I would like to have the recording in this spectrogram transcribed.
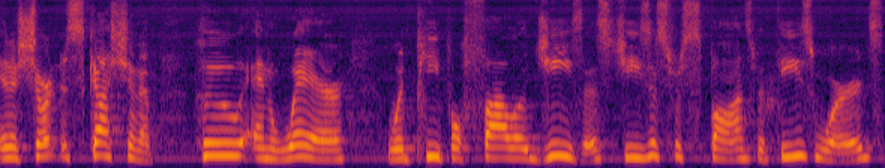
in a short discussion of who and where would people follow Jesus, Jesus responds with these words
